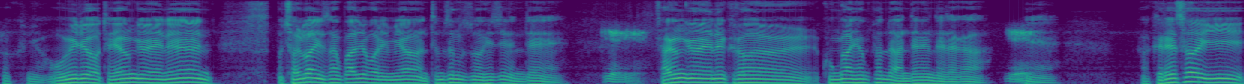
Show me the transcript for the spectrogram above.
그렇군요. 오히려 대형 교회는 뭐 절반 이상 빠져버리면 듬성듬성해지는데 예, 예. 작은 교회는 그럴 공간 형편도 안 되는 데다가 예. 아, 그래서 이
